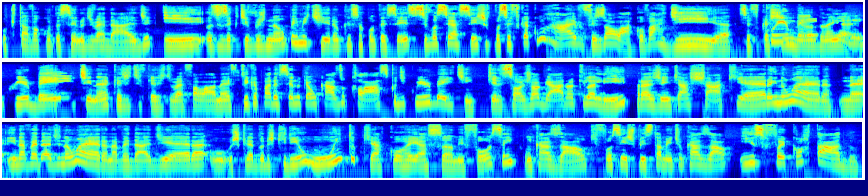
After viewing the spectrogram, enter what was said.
o que estava acontecendo de verdade e os executivos não permitiram que isso acontecesse. Se você assiste, você fica com raiva, fez lá, covardia, você fica queer xingando, né? É, queerbaiting, né? Que a, gente, que a gente vai falar, né? Fica parecendo que é um caso clássico de queerbaiting, que eles só jogaram aquilo ali pra gente achar que era e não era, né? E na verdade não era, na verdade era os criadores queriam muito que a Korra e a Sami fossem um casal, que fossem explicitamente um casal, e isso foi cortado.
